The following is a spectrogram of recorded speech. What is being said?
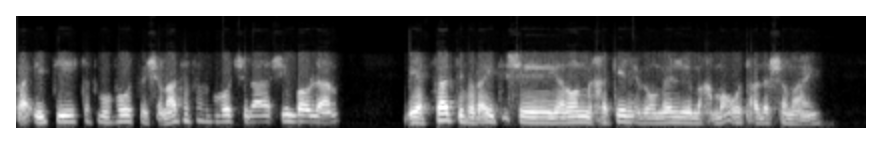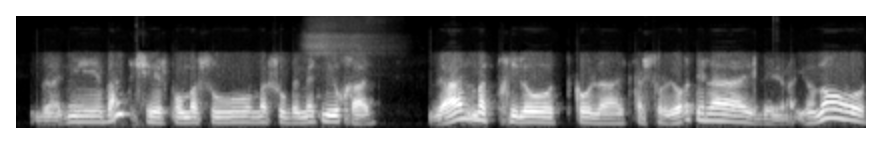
ראיתי את התגובות ושמעתי את התגובות של האנשים בעולם, ויצאתי וראיתי שירון מחכה לי ואומר לי מחמאות עד השמיים. ואני הבנתי שיש פה משהו, משהו באמת מיוחד, ואז מתחילות כל ההתקשרויות אליי, ורעיונות,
